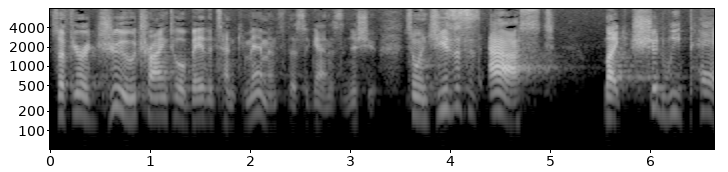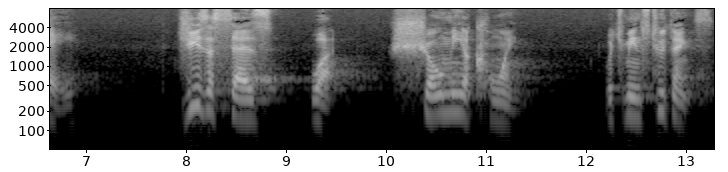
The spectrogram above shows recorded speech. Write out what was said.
So if you're a Jew trying to obey the Ten Commandments, this again is an issue. So when Jesus is asked, like, should we pay? Jesus says, What? Show me a coin, which means two things.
